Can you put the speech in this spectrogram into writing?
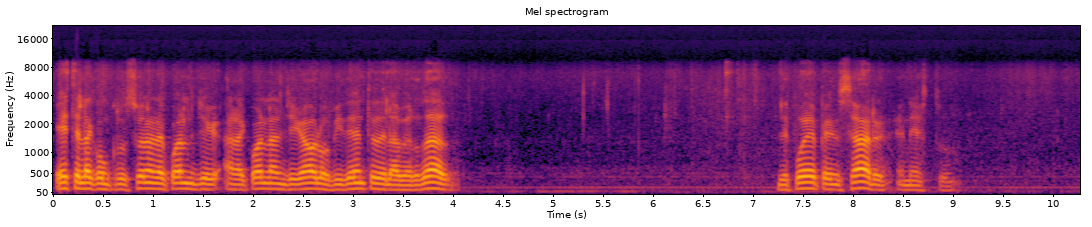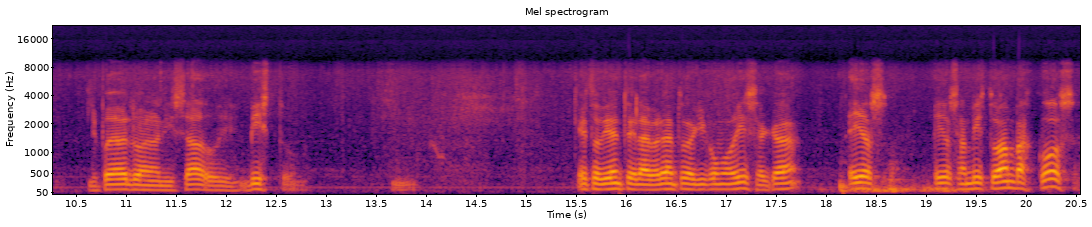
Esta es la conclusión a la cual, a la cual han llegado los videntes de la verdad. Después de pensar en esto, después de haberlo analizado y visto, estos videntes de la verdad, entonces aquí como dice acá, ellos, ellos han visto ambas cosas.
